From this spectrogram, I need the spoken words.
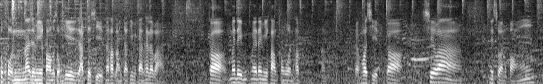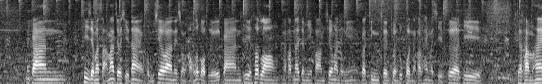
ทุกคนน่าจะมีความประสงค์ที่อยากจะฉีดนะครับ หลังจากที่มีการแพร่ระบาดก็ไม่ได้ไม่ได้มีความกังวลครับครับ แต่พอฉีดก็เชื่อว่าในส่วนของในการที่จะมาสามารถจะไปฉีดได้ ผมเชื่อว่าในส่วนของระบบหรือการที่ทดลองนะครับ น่าจะมีความเชื่อมั่นตรงนี้ ก็จึงเชิญชวนทุกคนนะครับ ให้มาฉีดเพื่อที่จะทำให้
